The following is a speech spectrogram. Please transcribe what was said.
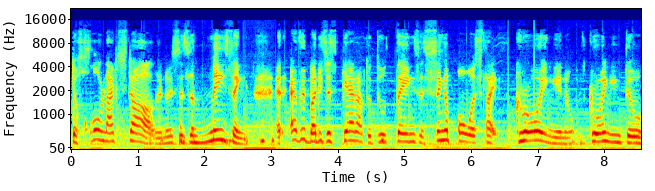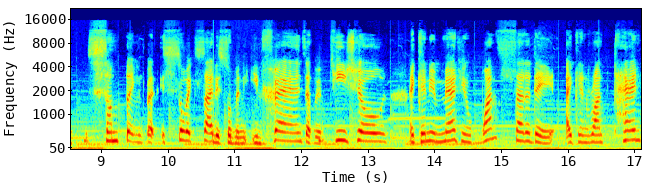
the whole lifestyle, you know, it's, it's amazing. And everybody just get out to do things. And Singapore was like growing, you know, growing into something, but it's so exciting. So many events and we have tea shows. And can you imagine one Saturday I can run 10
